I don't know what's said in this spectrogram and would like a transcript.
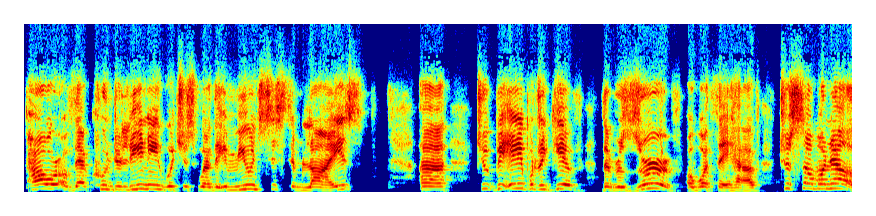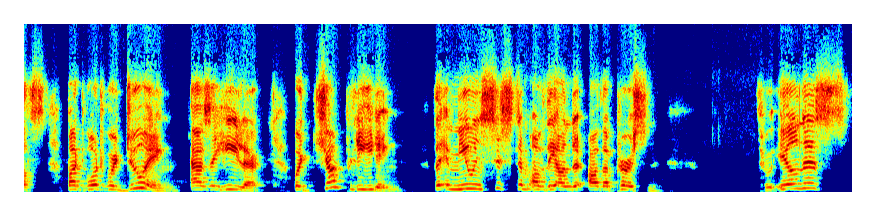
power of their kundalini which is where the immune system lies uh, to be able to give the reserve of what they have to someone else. But what we're doing as a healer, we're jump leading the immune system of the other person through illness,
